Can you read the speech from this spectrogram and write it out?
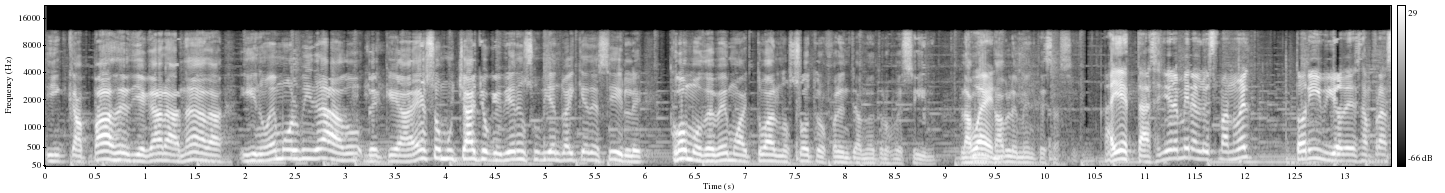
incapaz de llegar a nada, y nos hemos olvidado de que a esos muchachos que vienen subiendo hay que decirle cómo debemos actuar nosotros frente a nuestros vecinos. Lamentablemente es así. Ahí está. Señores, miren, Luis Manuel Toribio de San Francisco.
